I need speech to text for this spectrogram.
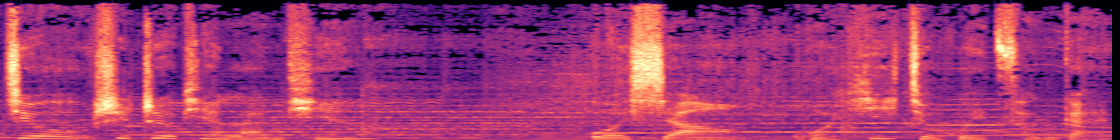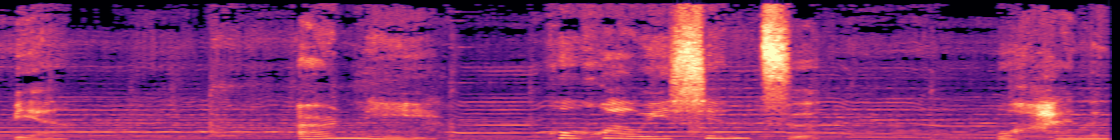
旧是这片蓝天。我想，我依旧未曾改变。而你，或化为仙子，我还能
